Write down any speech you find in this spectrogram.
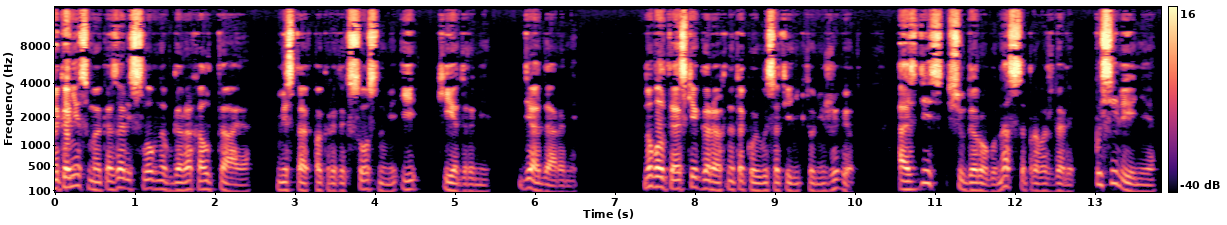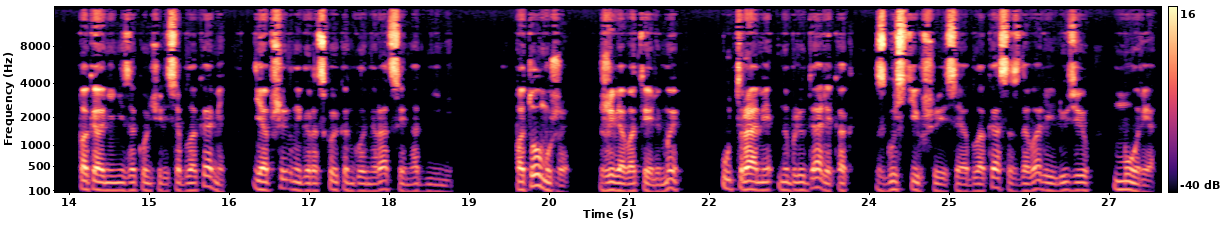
Наконец мы оказались словно в горах Алтая, местах, покрытых соснами и кедрами, диадарами. Но в Алтайских горах на такой высоте никто не живет. А здесь всю дорогу нас сопровождали поселения, пока они не закончились облаками и обширной городской конгломерацией над ними. Потом уже, живя в отеле, мы утрами наблюдали, как сгустившиеся облака создавали иллюзию моря,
